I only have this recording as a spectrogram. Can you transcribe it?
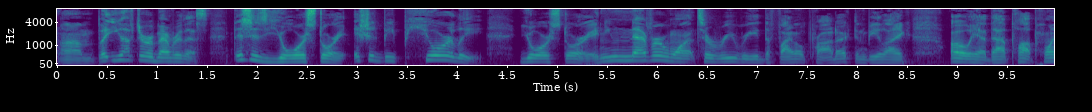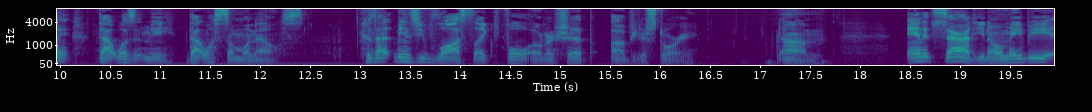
Um, but you have to remember this. This is your story. It should be purely your story. And you never want to reread the final product and be like, oh, yeah, that plot point, that wasn't me. That was someone else. Because that means you've lost like full ownership of your story. Um, and it's sad, you know, maybe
